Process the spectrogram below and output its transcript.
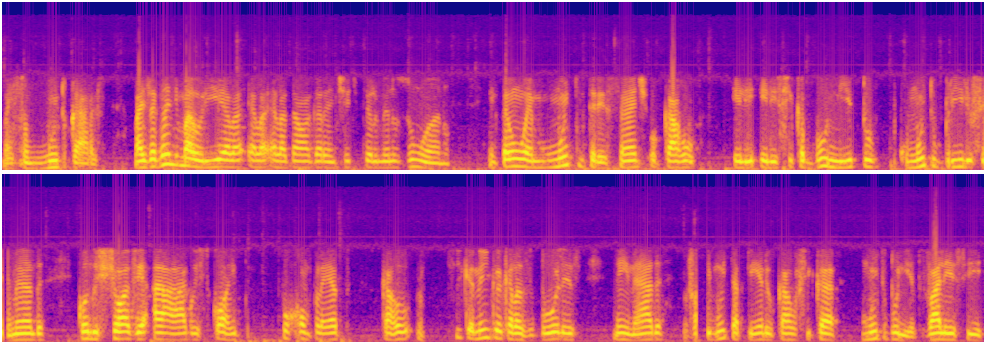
mas são muito caras. Mas a grande maioria, ela, ela, ela dá uma garantia de pelo menos um ano. Então é muito interessante, o carro ele, ele fica bonito, com muito brilho, Fernanda. Quando chove, a água escorre por completo, o carro fica nem com aquelas bolhas, nem nada. Vale muito a pena, o carro fica muito bonito. Vale esse,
